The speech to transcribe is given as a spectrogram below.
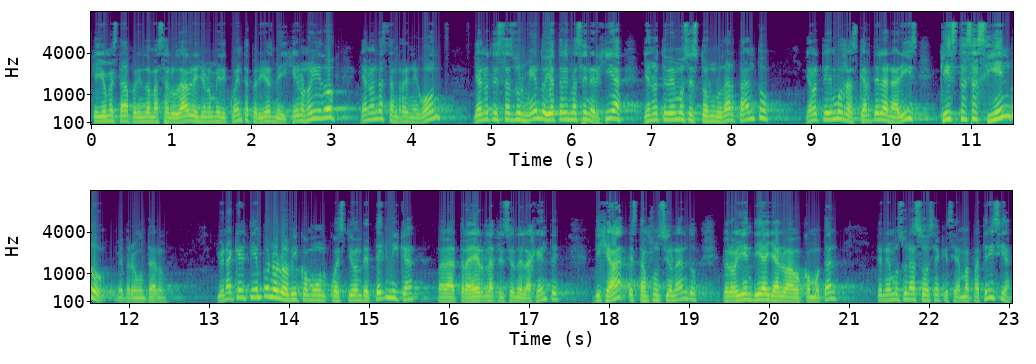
que yo me estaba poniendo más saludable, yo no me di cuenta, pero ellas me dijeron, oye Doc, ya no andas tan renegón, ya no te estás durmiendo, ya traes más energía, ya no te vemos estornudar tanto, ya no te vemos rascarte la nariz, ¿qué estás haciendo? Me preguntaron. Yo en aquel tiempo no lo vi como una cuestión de técnica para atraer la atención de la gente. Dije, ah, están funcionando, pero hoy en día ya lo hago como tal. Tenemos una socia que se llama Patricia.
